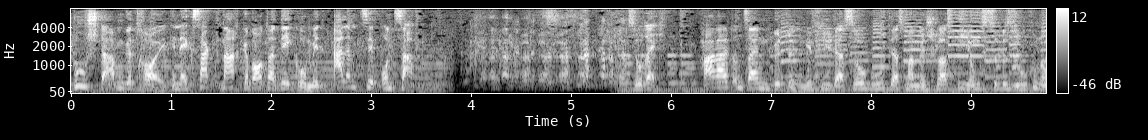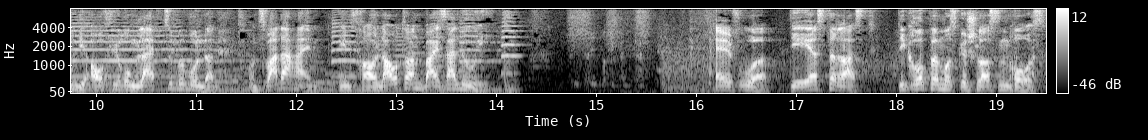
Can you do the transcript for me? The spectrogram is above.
Buchstabengetreu, in exakt nachgebauter Deko, mit allem Zip und Zap. Zu Recht. Harald und seinen Bütteln gefiel das so gut, dass man beschloss, die Jungs zu besuchen, um die Aufführung live zu bewundern. Und zwar daheim, in Frau Lautern bei Saarlouis. 11 Uhr, die erste Rast. Die Gruppe muss geschlossen groß.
